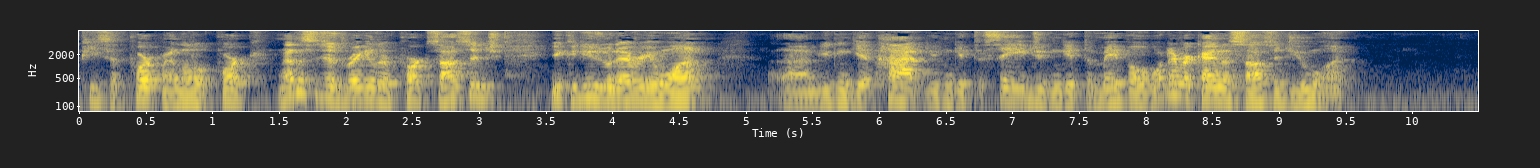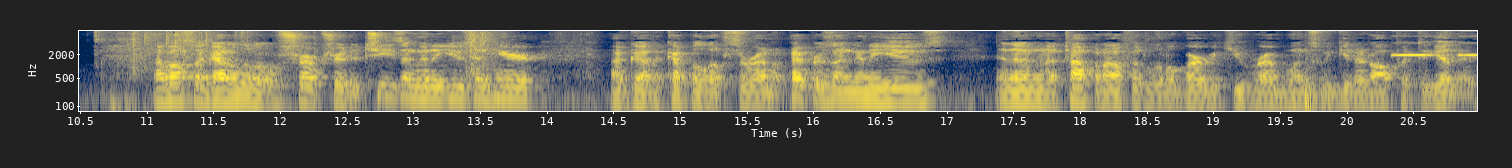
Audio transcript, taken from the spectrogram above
piece of pork, my little pork. Now this is just regular pork sausage. You could use whatever you want. Um, you can get hot, you can get the sage, you can get the maple, whatever kind of sausage you want. I've also got a little sharp shredded cheese I'm going to use in here. I've got a couple of serrano peppers I'm going to use. And then I'm going to top it off with a little barbecue rub once we get it all put together.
